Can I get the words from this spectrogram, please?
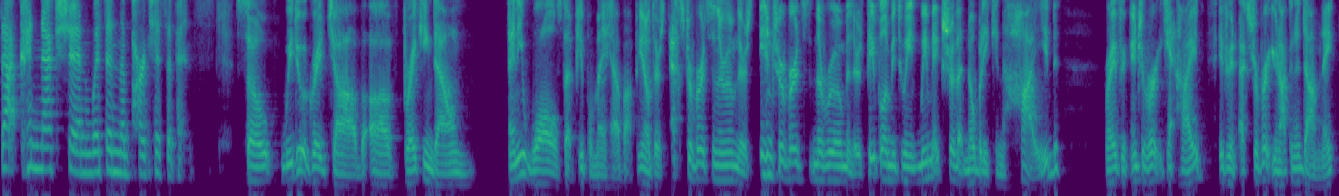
that connection within the participants? So we do a great job of breaking down any walls that people may have up. You know, there's extroverts in the room, there's introverts in the room, and there's people in between. We make sure that nobody can hide, right? If you're an introvert, you can't hide. If you're an extrovert, you're not going to dominate.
